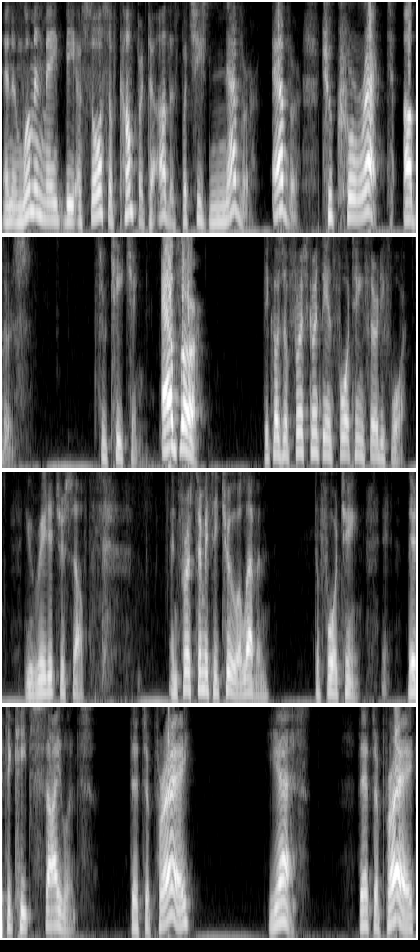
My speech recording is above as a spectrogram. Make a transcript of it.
And a woman may be a source of comfort to others, but she's never, ever to correct others through teaching. Ever. Because of 1 Corinthians 14 34. You read it yourself. In 1 Timothy 2 11 to 14. They're to keep silence. They're to pray. Yes. They're to pray,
